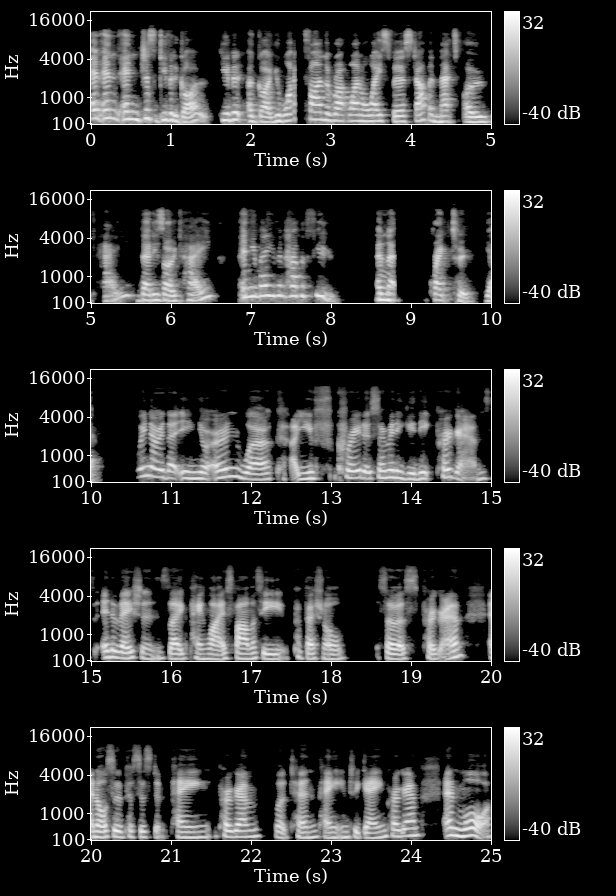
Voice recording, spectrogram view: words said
And and and just give it a go. Give it a go. You won't find the right one always first up, and that's okay. That is okay. And you may even have a few. And mm. that great too. Yeah. We know that in your own work, uh, you've created so many unique programs, innovations like PainWise Pharmacy Professional Service Program, and also Persistent Pain Program for Turn Pain into Gain Program, and more.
